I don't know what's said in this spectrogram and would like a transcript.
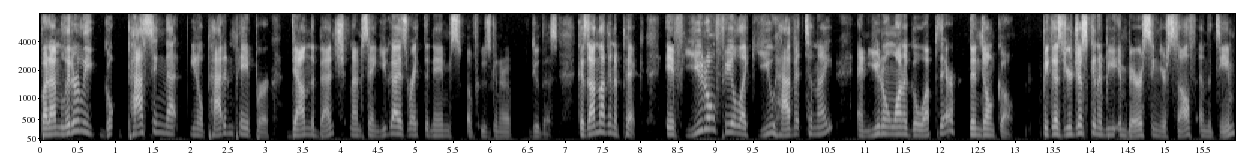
but I'm literally go, passing that you know pad and paper down the bench, and I'm saying, you guys write the names of who's going to do this because I'm not going to pick. If you don't feel like you have it tonight and you don't want to go up there, then don't go because you're just going to be embarrassing yourself and the team.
